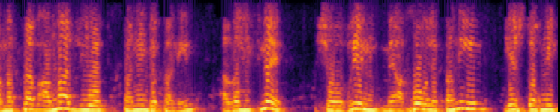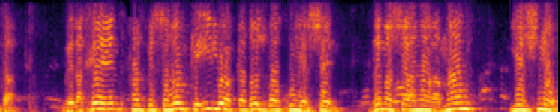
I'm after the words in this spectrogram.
המצב עמד להיות פנים בפנים, אבל לפני שעוברים מאחור לפנים, יש דורמיתא. ולכן, חס ושלום, כאילו הקדוש ברוך הוא ישן. זה מה שאמר המן, ישנו.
